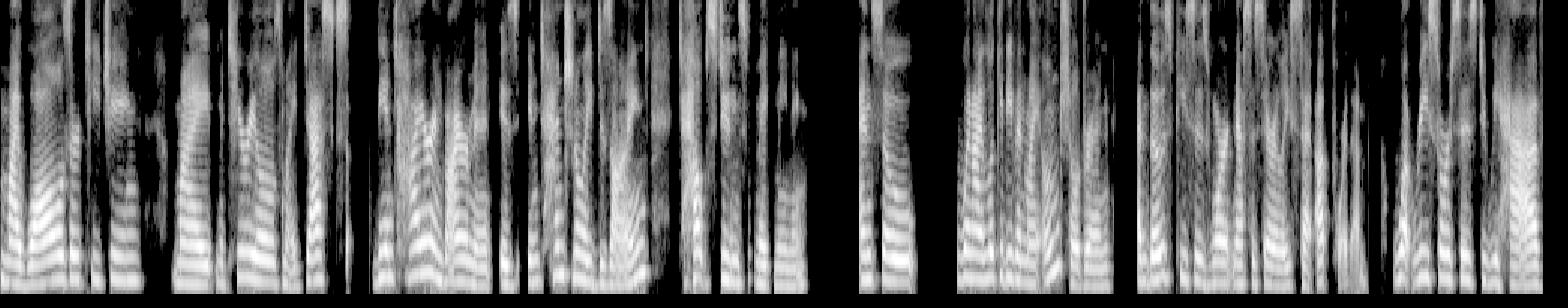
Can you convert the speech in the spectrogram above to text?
my walls are teaching, my materials, my desks, the entire environment is intentionally designed to help students make meaning. And so when I look at even my own children, and those pieces weren't necessarily set up for them, what resources do we have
